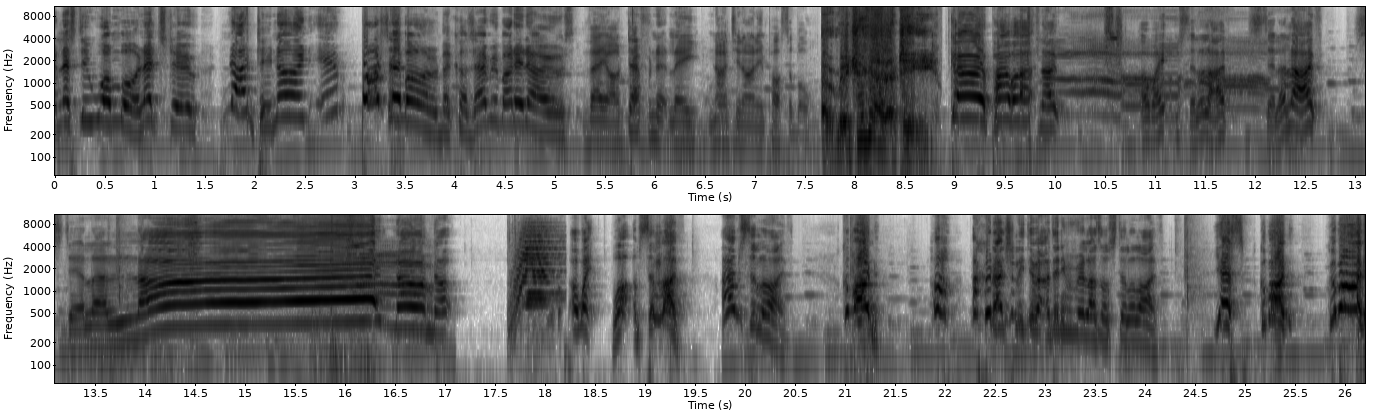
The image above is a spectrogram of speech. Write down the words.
Right, let's do one more. Let's do 99 Impossible because everybody knows they are definitely 99 Impossible. Originality. Go, power! No. Oh, wait, I'm still alive. Still alive. Still alive. No, I'm not. Oh, wait, what? I'm still alive. I am still alive. Come on. Oh, I could actually do it. I didn't even realize I was still alive. Yes, come on. Come on.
